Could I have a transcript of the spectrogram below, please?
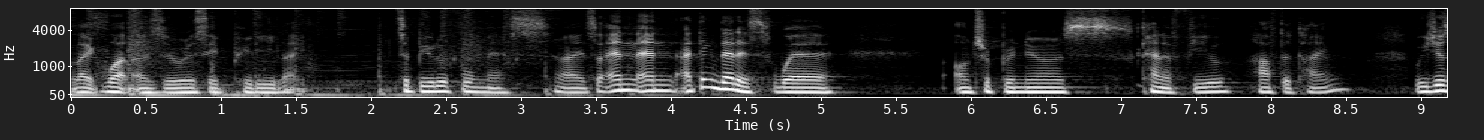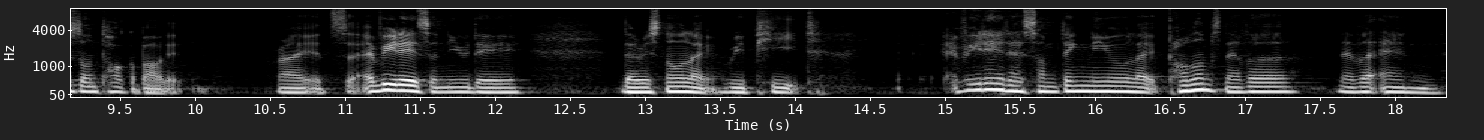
like what Azura said, pretty like it's a beautiful mess, right? So and and I think that is where entrepreneurs kind of feel half the time. We just don't talk about it, right? It's every day is a new day. There is no like repeat. Every day there's something new. Like problems never never end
